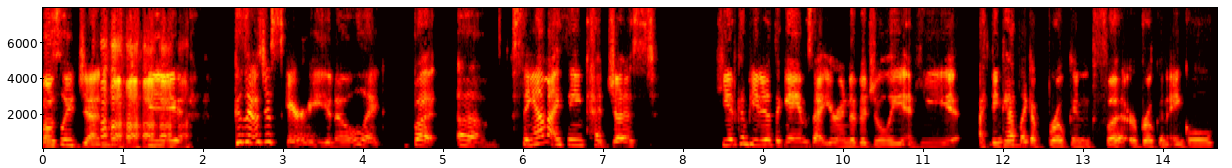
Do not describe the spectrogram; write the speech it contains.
Mostly Jen. because it was just scary, you know, like but um Sam I think had just he had competed at the games that year individually and he I think had like a broken foot or broken ankle.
